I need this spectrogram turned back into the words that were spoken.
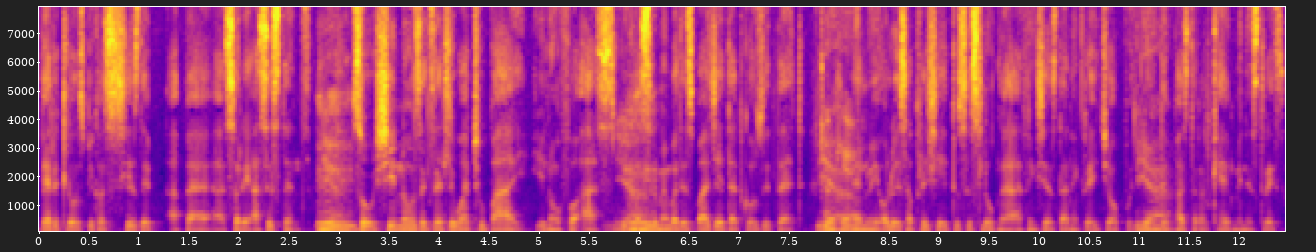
very close because she's the uh, uh, sorry assistant. Yeah. So she knows exactly what to buy, you know, for us. Yeah. Because remember, there's budget that goes with that. Yeah. Okay. And we always appreciate Tusis Lunga. I think she has done a great job with Yeah. the pastoral care ministries.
